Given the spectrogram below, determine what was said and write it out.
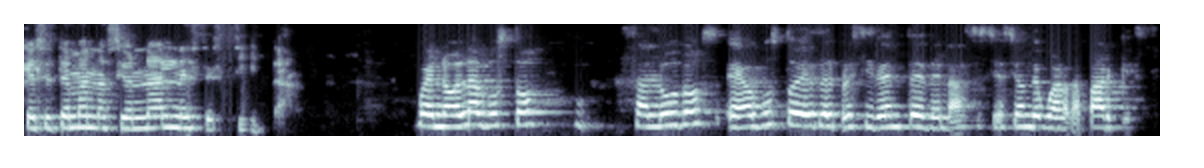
que el sistema nacional necesita? Bueno, hola Augusto, saludos. Eh, Augusto es el presidente de la Asociación de Guardaparques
